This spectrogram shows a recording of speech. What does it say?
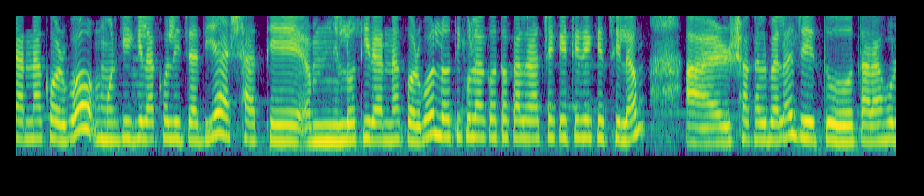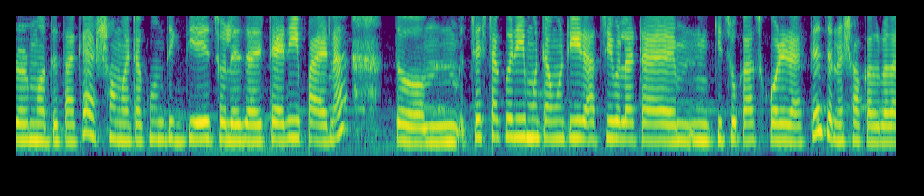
রান্না করব, মুরগির গিলা খলিজা দিয়ে, আর সাথে লতি রান্না করব। লতিগুলা গতকাল রাত্রে কেটে রেখেছিলাম, আর সকালবেলা যেহেতু তাড়াহুড়োর মধ্যে থাকে, আর সময়টা কোন দিক দিয়ে চলে যায় ট্যারি পায় না, তো চেষ্টা করি মোটামুটি রাত্রিবেলাটায় কিছু কাজ করে রাখতে, যেন সকালবেলা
